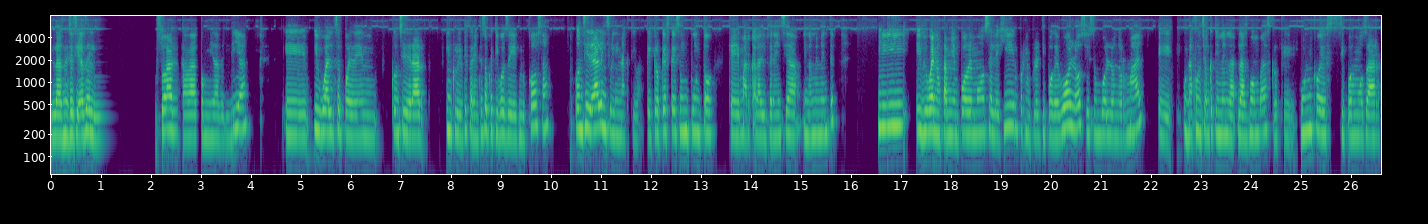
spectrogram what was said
las necesidades del usuario, cada comida del día. Eh, igual se pueden considerar incluir diferentes objetivos de glucosa, considerar la insulina activa, que creo que este es un punto que marca la diferencia enormemente. Y, bueno, también podemos elegir, por ejemplo, el tipo de bolo, si es un bolo normal, eh, una función que tienen las bombas, creo que único es si podemos dar,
